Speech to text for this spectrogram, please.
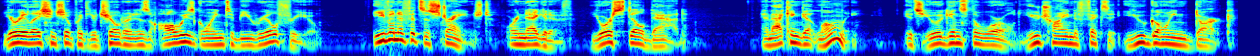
your relationship with your children is always going to be real for you. Even if it's estranged or negative, you're still dad. And that can get lonely. It's you against the world, you trying to fix it, you going dark.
